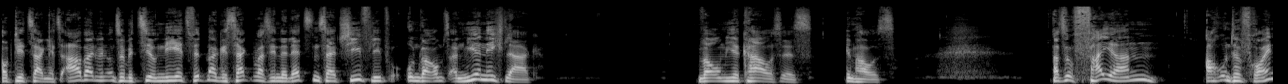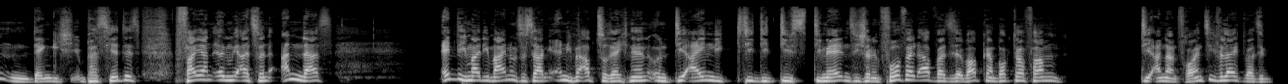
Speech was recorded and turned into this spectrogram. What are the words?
Ob die jetzt sagen, jetzt arbeiten wir in unserer Beziehung. Nee, jetzt wird mal gesagt, was in der letzten Zeit schief lief und warum es an mir nicht lag. Warum hier Chaos ist im Haus. Also feiern, auch unter Freunden, denke ich, passiert ist, feiern irgendwie als so ein Anlass, endlich mal die Meinung zu sagen, endlich mal abzurechnen. Und die einen, die, die, die, die, die melden sich schon im Vorfeld ab, weil sie da überhaupt keinen Bock drauf haben. Die anderen freuen sich vielleicht, weil sie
